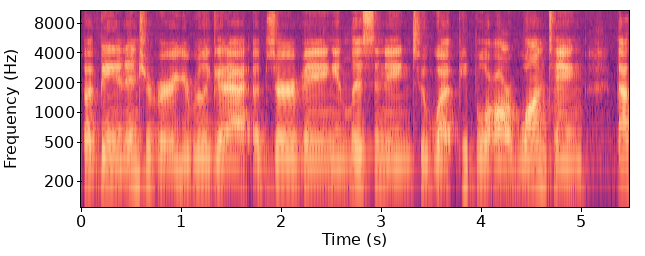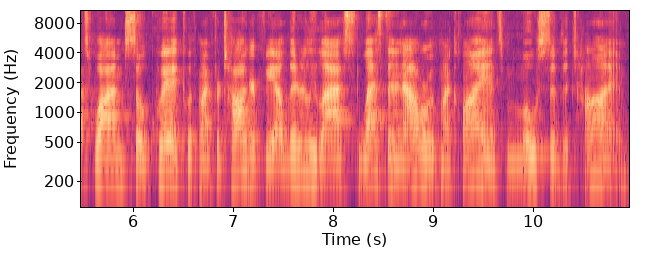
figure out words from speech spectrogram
But being an introvert, you're really good at observing and listening to what people are wanting. That's why I'm so quick with my photography. I literally last less than an hour with my clients most of the time.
